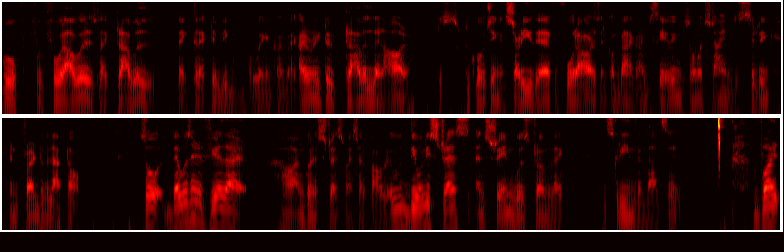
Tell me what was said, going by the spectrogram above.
go for four hours, like travel, like collectively going and coming back. I don't need to travel an hour to, to coaching and study there for four hours and come back. I'm saving so much time just sitting in front of a laptop. So there wasn't a fear that oh, I'm going to stress myself out. The only stress and strain was from like the screens, and that's it. But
